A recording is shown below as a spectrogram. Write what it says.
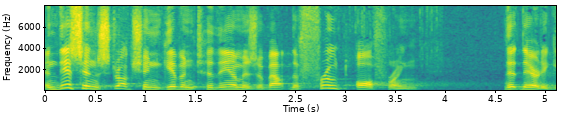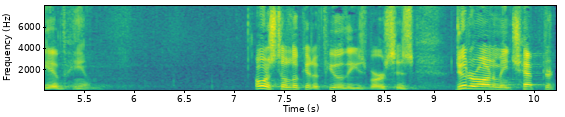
And this instruction given to them is about the fruit offering that they're to give him. I want us to look at a few of these verses. Deuteronomy chapter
